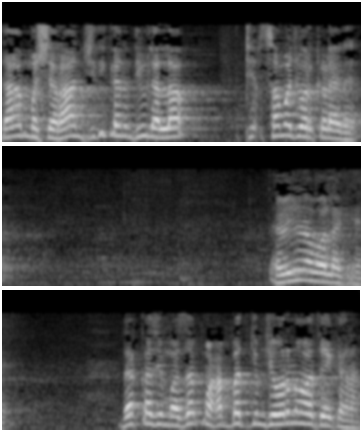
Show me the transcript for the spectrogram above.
دا مشران چې دي کنه دیول الله ډېر سمجھ ور کړی دی تعویلونه بوله کې دا قضې مذهب محبت کې جوړ نه وته کنه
